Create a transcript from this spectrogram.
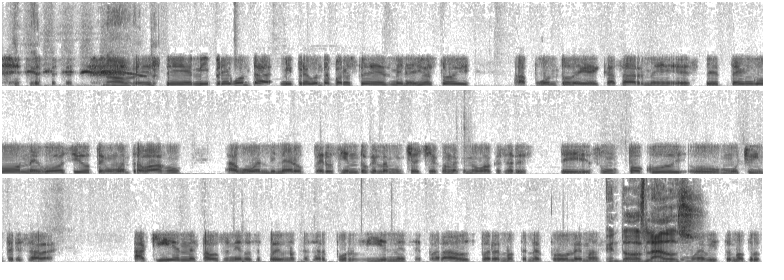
No, bro. Este, mi pregunta, mi pregunta para ustedes, mire, yo estoy a punto de casarme, este, tengo negocio, tengo buen trabajo, hago buen dinero, pero siento que la muchacha con la que me voy a casar, este, es un poco o mucho interesada. Aquí en Estados Unidos se puede uno casar por bienes separados para no tener problemas. En todos lados. Como he visto en otros,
